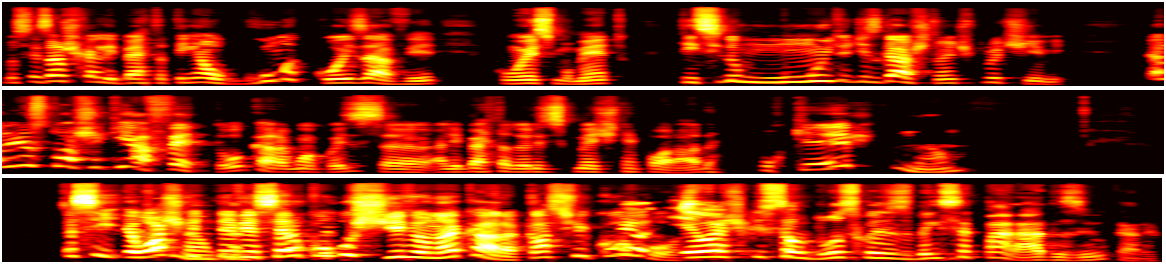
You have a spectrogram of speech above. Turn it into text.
Vocês acham que a Liberta tem alguma coisa a ver com esse momento? Tem sido muito desgastante para o time. Elenilson, tu acha que afetou, cara, alguma coisa essa, a Libertadores esse começo de temporada? Porque Não. Assim, eu acho que Não, devia ser o combustível, né, cara? Classificou, Eu, pô. eu acho que são duas coisas bem separadas, viu, cara?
